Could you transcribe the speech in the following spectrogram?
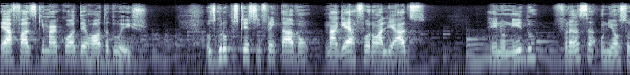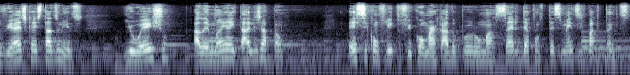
é a fase que marcou a derrota do eixo. Os grupos que se enfrentavam na guerra foram aliados Reino Unido, França, União Soviética e Estados Unidos, e o eixo Alemanha, Itália e Japão. Esse conflito ficou marcado por uma série de acontecimentos impactantes,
